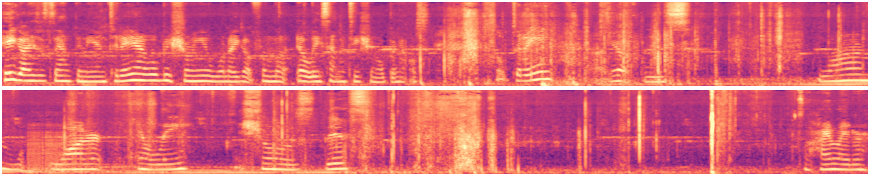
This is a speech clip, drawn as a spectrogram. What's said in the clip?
Hey guys, it's Anthony, and today I will be showing you what I got from the LA Sanitation Open House. So today I got this one water LA. It shows this. It's a highlighter.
